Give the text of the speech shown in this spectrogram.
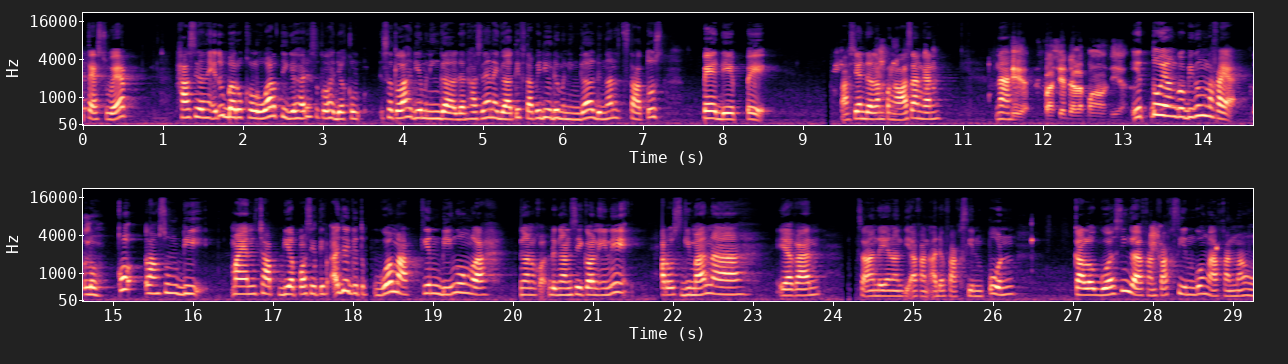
Tes swab hasilnya itu baru keluar tiga hari setelah dia setelah dia meninggal. Dan hasilnya negatif tapi dia udah meninggal dengan status PDP pasien dalam pengawasan kan? Nah iya, pasien dalam pengawasan ya. itu yang gue bingung lah kayak loh kok langsung di main cap dia positif aja gitu gue makin bingung lah dengan dengan sikon ini harus gimana ya kan seandainya nanti akan ada vaksin pun kalau gue sih nggak akan vaksin gue nggak akan mau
